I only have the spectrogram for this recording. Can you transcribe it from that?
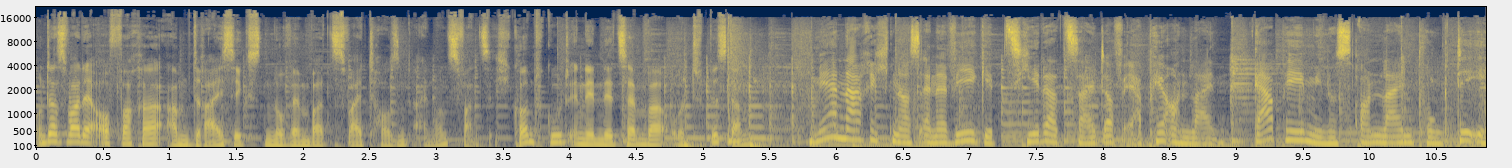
Und das war der Aufwacher am 30. November 2021. Kommt gut in den Dezember und bis dann. Mehr Nachrichten aus NRW gibt's jederzeit auf RP Online. rp-online.de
